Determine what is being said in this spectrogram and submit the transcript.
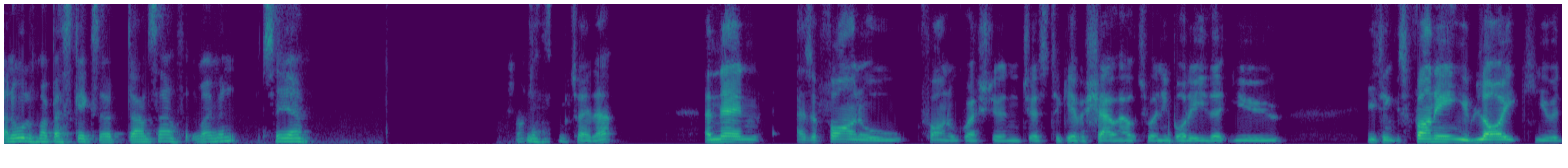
and all of my best gigs are down south at the moment so yeah I'll say that. And then, as a final final question, just to give a shout out to anybody that you you think is funny, you like, you would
